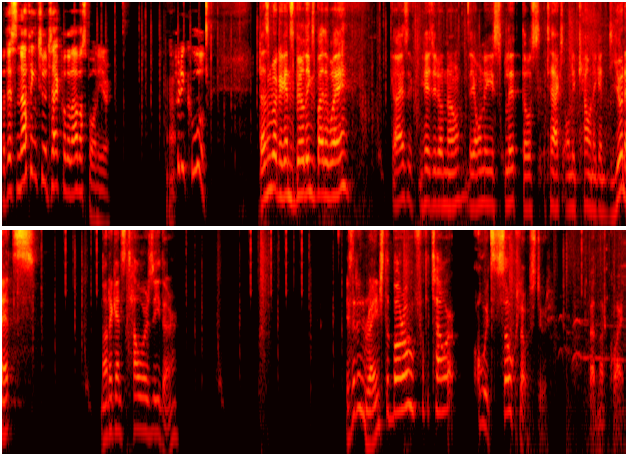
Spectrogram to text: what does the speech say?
But there's nothing to attack for the lava spawn here. Yeah. Pretty cool. Doesn't work against buildings, by the way. Guys, if, in case you don't know, they only split, those attacks only count against units. Not against towers either. Is it in range, the burrow, for the tower? Oh, it's so close, dude. But not quite.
